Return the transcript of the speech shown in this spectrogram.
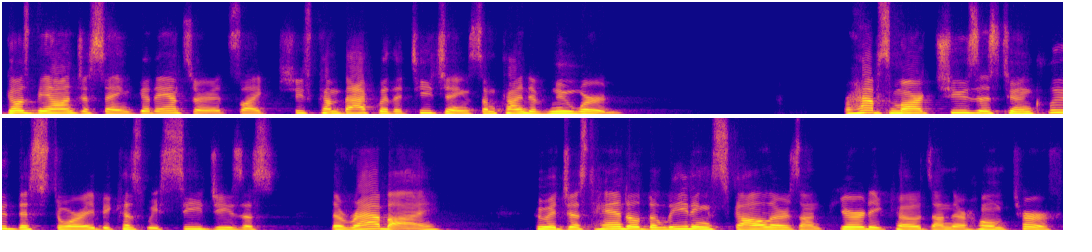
goes beyond just saying good answer. It's like she's come back with a teaching, some kind of new word. Perhaps Mark chooses to include this story because we see Jesus, the rabbi, who had just handled the leading scholars on purity codes on their home turf,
